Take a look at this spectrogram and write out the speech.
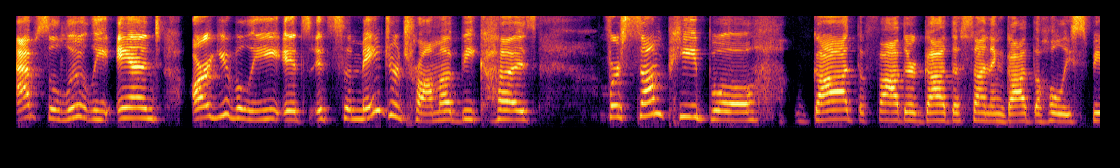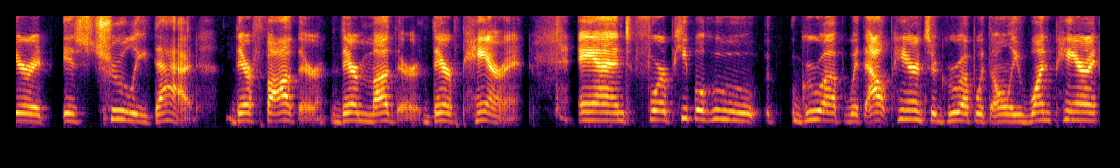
Absolutely. And arguably it's it's a major trauma because for some people, God the Father, God the Son, and God the Holy Spirit is truly that their father, their mother, their parent. And for people who grew up without parents or grew up with only one parent,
